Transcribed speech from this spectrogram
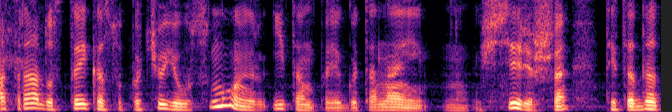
atradus taiką su pačiu jausmu ir įtampa, jeigu tenai nu, išsiriša, tai tada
